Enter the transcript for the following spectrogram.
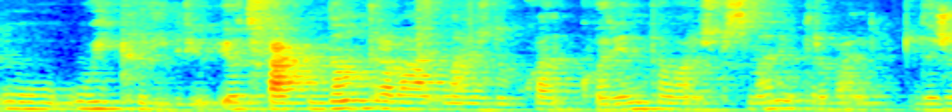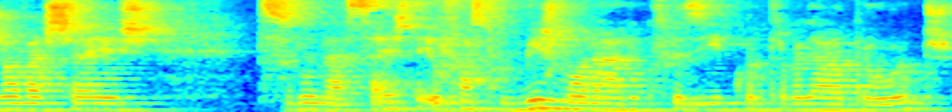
o, o equilíbrio. Eu, de facto, não trabalho mais do que 40 horas por semana, eu trabalho das 9 às 6, de segunda à sexta. Eu faço o mesmo horário que fazia quando trabalhava para outros.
